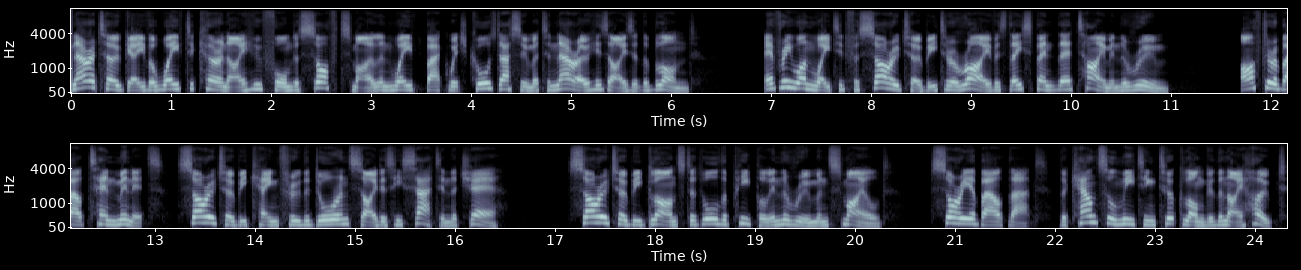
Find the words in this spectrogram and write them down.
Naruto gave a wave to Kurenai who formed a soft smile and waved back which caused Asuma to narrow his eyes at the blonde. Everyone waited for Sarutobi to arrive as they spent their time in the room. After about 10 minutes, Sarutobi came through the door and sighed as he sat in the chair. Sarutobi glanced at all the people in the room and smiled. Sorry about that. The council meeting took longer than I hoped,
